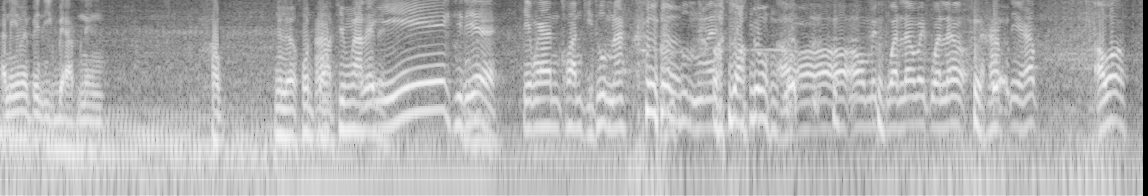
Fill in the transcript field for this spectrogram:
อันนี้มันเป็นอีกแบบหนึ่งครับ นี่เลยคนตัวทีมงานอะไรอีกทีนี้ทีมงานควันกี่ทุ่มนะสองทุ่มใช่ไหม สองดุ้งเอาเอาเอาเอาเอาไม่กวนแล้วไม่กวนแล้วนะครับนี่ครับ เอาว่าส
